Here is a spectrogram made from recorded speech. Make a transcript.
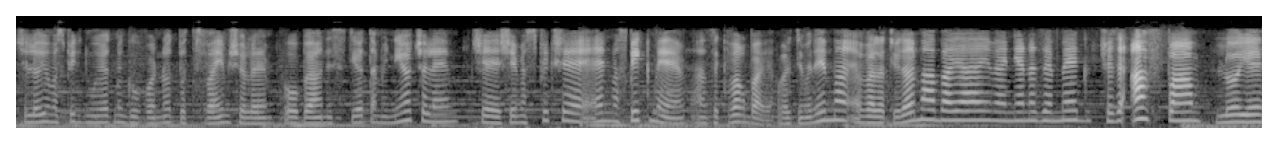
שלא יהיו מספיק דמויות מגוונות בצבעים שלהם או בנסטיות המיניות שלהם, ש, שמספיק שאין מספיק מהם, אז זה כבר בעיה. אבל אתם יודעים מה, אבל את יודעת מה הבעיה עם העניין הזה, מג? שזה אף פעם לא יהיה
